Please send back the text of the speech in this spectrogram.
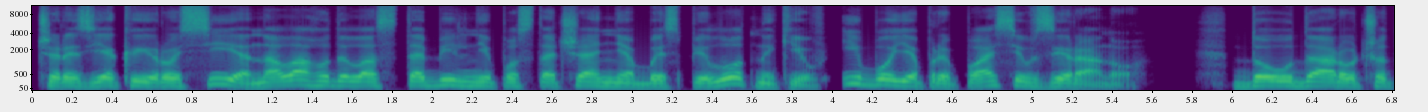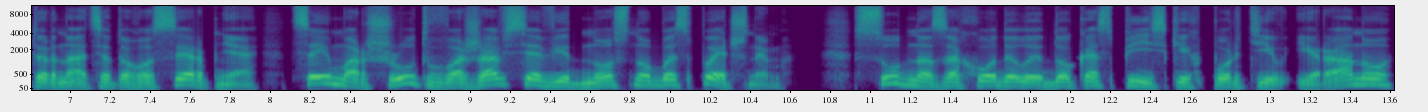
через який Росія налагодила стабільні постачання безпілотників і боєприпасів з Ірану. До удару 14 серпня цей маршрут вважався відносно безпечним. Судна заходили до Каспійських портів Ірану,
